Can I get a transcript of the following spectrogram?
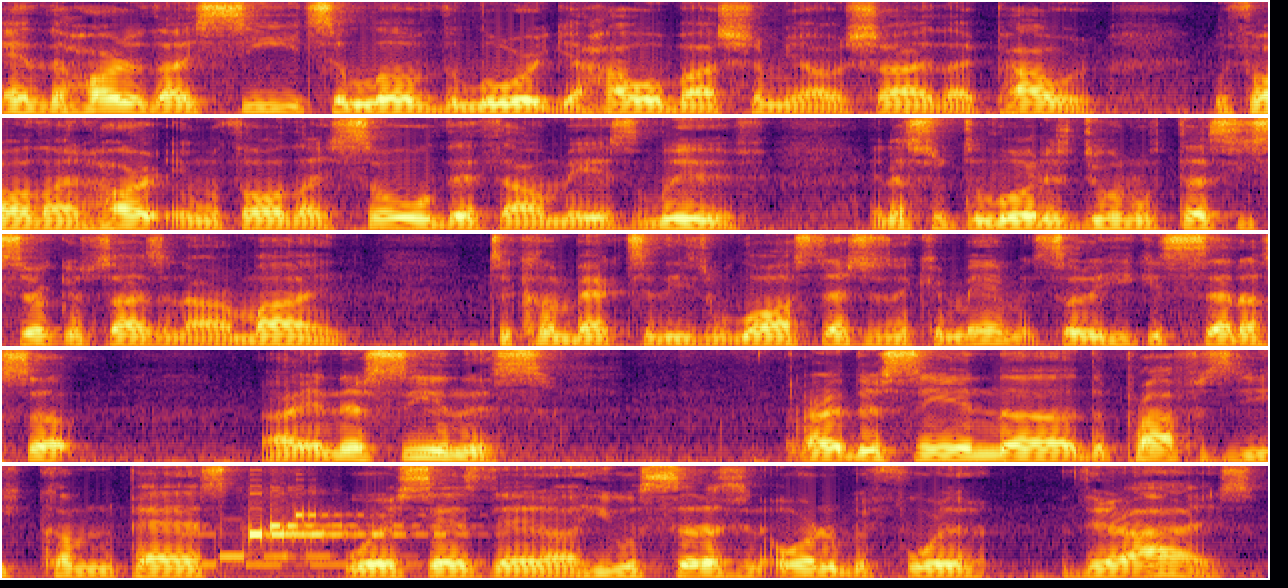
and the heart of thy seed to love the Lord Yahweh Bashem Yahushai, thy power, with all thine heart and with all thy soul, that thou mayest live. And that's what the Lord is doing with us. He's circumcising our mind to come back to these law, statutes, and commandments so that he can set us up. All right, and they're seeing this. All right, they're seeing the the prophecy come to pass where it says that uh, he will set us in order before their eyes.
